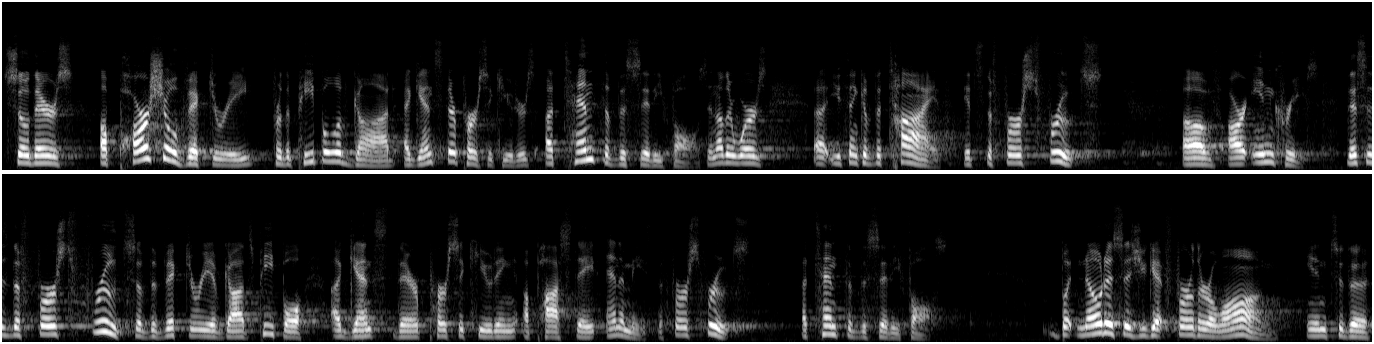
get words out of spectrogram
So there's a partial victory for the people of God against their persecutors. A tenth of the city falls. In other words, uh, you think of the tithe, it's the first fruits of our increase. This is the first fruits of the victory of God's people against their persecuting apostate enemies. The first fruits. A tenth of the city falls. But notice as you get further along into the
